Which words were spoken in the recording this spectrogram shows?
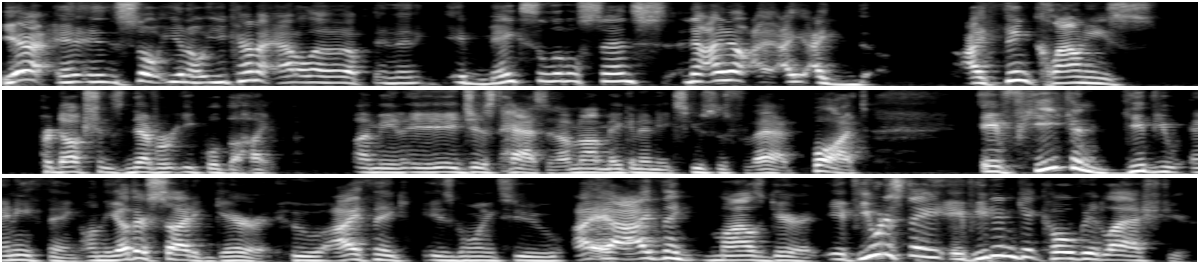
Yeah, and, and so you know you kind of add all that up, and then it makes a little sense. Now I know I I I think Clowney's productions never equaled the hype. I mean, it just hasn't. I'm not making any excuses for that, but if he can give you anything on the other side of Garrett, who I think is going to, I, I think Myles Garrett, if he would have stayed, if he didn't get COVID last year,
